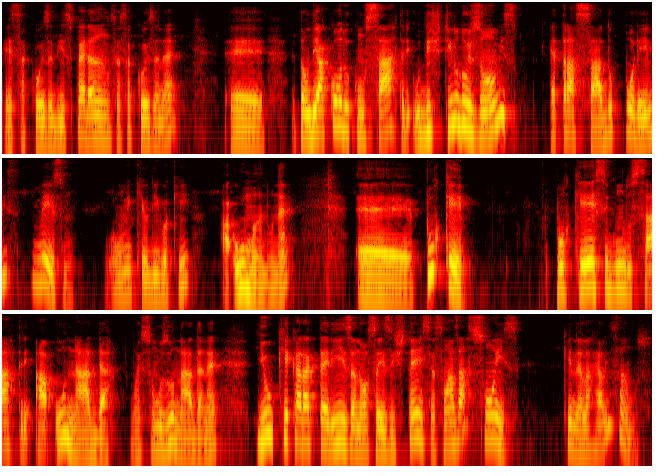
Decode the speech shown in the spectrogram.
Essa coisa de esperança, essa coisa, né? É, então, de acordo com Sartre, o destino dos homens é traçado por eles mesmos. O homem que eu digo aqui, o humano, né? É, por quê? Porque, segundo Sartre, há o nada. Nós somos o nada, né? E o que caracteriza a nossa existência são as ações que nela realizamos.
